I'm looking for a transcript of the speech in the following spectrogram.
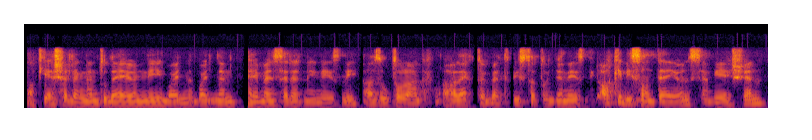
aki esetleg nem tud eljönni, vagy, vagy nem helyben szeretné nézni, az utólag a legtöbbet vissza tudja nézni. Aki viszont eljön személyesen,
